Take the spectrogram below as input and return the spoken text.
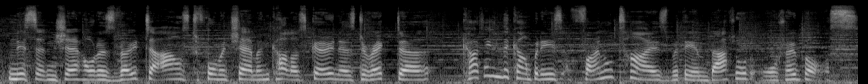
Nissan shareholders vote to oust former chairman Carlos Ghosn as director, cutting the company's final ties with the embattled auto boss.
